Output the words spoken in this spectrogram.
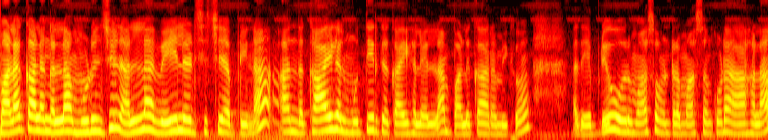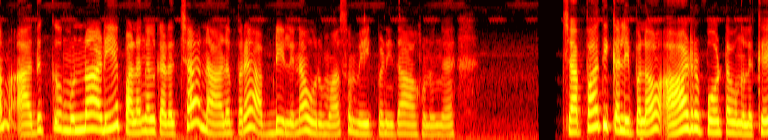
மழை காலங்கள்லாம் முடிஞ்சு நல்லா வெயில் அடிச்சிச்சு அப்படின்னா அந்த காய்கள் முத்திருக்க காய்கள் எல்லாம் பழுக்க ஆரம்பிக்கும். அது எப்படியோ ஒரு மாதம் ஒன்றரை மாதம் கூட ஆகலாம். அதுக்கு முன்னாடியே பழங்கள் கிடச்சா நான் அனுப்புகிறேன் அப்படி இல்லைன்னா ஒரு மாதம் வெயிட் பண்ணி தான் ஆகணுங்க. சப்பாத்தி களிப்பழம் ஆர்டர் போட்டவங்களுக்கு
